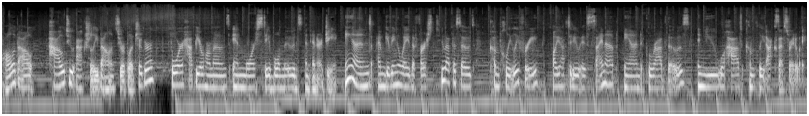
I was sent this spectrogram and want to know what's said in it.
all about how to actually balance your blood sugar for happier hormones and more stable moods and energy. And I'm giving away the first two episodes completely free. All you have to do is sign up and grab those, and you will have complete access right away.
